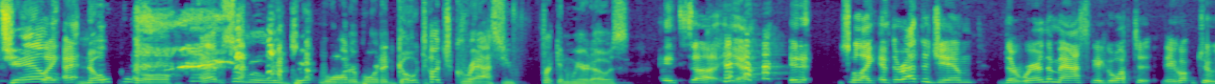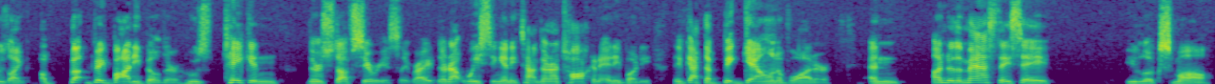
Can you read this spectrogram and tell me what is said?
Jail, Like, I- no parole. Absolutely get waterboarded. Go touch grass, you freaking weirdos. it's uh yeah it so like if they're at the gym they're wearing the mask they go up to they go up to like a b- big bodybuilder who's taking their stuff seriously right they're not wasting any time they're not talking to anybody they've got the big gallon of water and under the mask they say you look small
